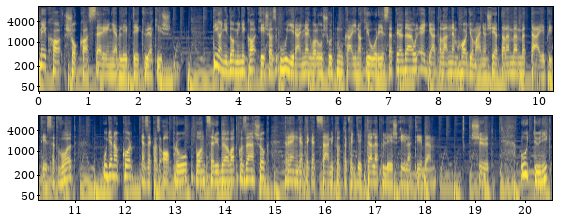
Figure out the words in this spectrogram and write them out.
még ha sokkal szerényebb léptékűek is. Tianyi Dominika és az új irány megvalósult munkáinak jó része például egyáltalán nem hagyományos értelemben vett tájépítészet volt, ugyanakkor ezek az apró, pontszerű beavatkozások rengeteget számítottak egy-egy település életében. Sőt, úgy tűnik,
